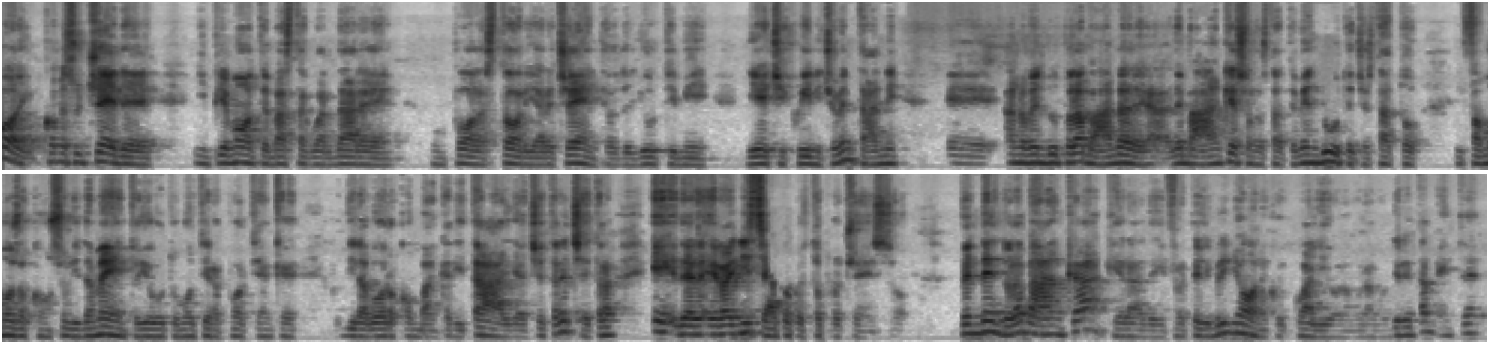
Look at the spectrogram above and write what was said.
poi, come succede in Piemonte, basta guardare un po' la storia recente o degli ultimi 10, 15 20 anni, eh, hanno venduto la banda, le, le, banche sono state vendute, c'è stato il famoso consolidamento, io ho avuto molti rapporti anche di lavoro con Banca d'Italia, eccetera, eccetera, ed era iniziato questo processo. Vendendo la banca, che era dei fratelli Brignone, con i quali io lavoravo direttamente,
